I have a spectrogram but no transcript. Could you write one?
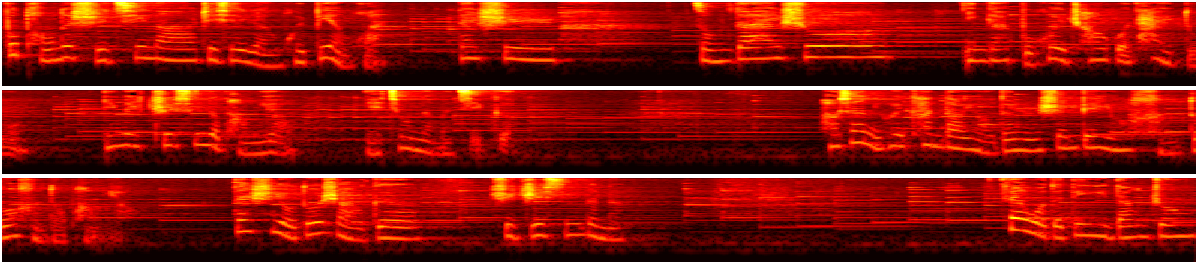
不同的时期呢，这些人会变换，但是总的来说，应该不会超过太多，因为知心的朋友也就那么几个。好像你会看到有的人身边有很多很多朋友，但是有多少个是知心的呢？在我的定义当中，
